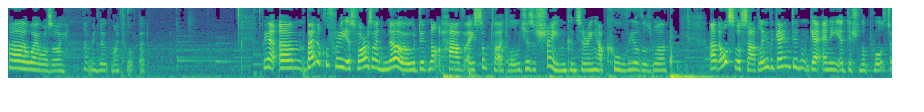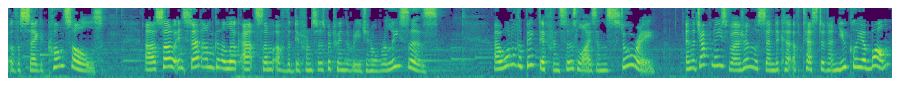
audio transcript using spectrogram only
Uh, where was I? Let me loop my talkbed. But yeah, um, Knuckle 3, as far as I know, did not have a subtitle, which is a shame considering how cool the others were. And also, sadly, the game didn't get any additional ports to other Sega consoles. Uh, so instead, I'm going to look at some of the differences between the regional releases. Uh, one of the big differences lies in the story. In the Japanese version, the Syndicate have tested a nuclear bomb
